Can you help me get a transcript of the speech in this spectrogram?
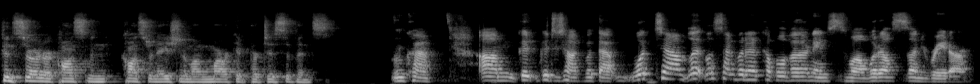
concern or constant consternation among market participants. Okay. Um, good, good to talk about that. What, um, let, let's talk about a couple of other names as well. What else is on your radar?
